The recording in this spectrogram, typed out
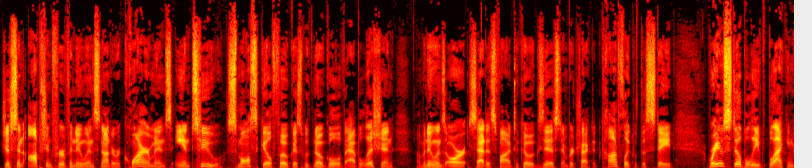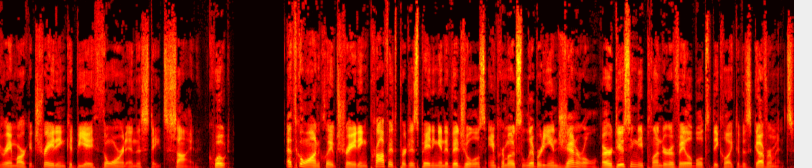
just an option for Vonuans, not a requirement, and two, small scale focus with no goal of abolition, uh, Vonuans are satisfied to coexist in protracted conflict with the state, Rayo still believed black and gray market trading could be a thorn in the state's side. Quote, Ethical enclave trading profits participating individuals and promotes liberty in general by reducing the plunder available to the collectivist government.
